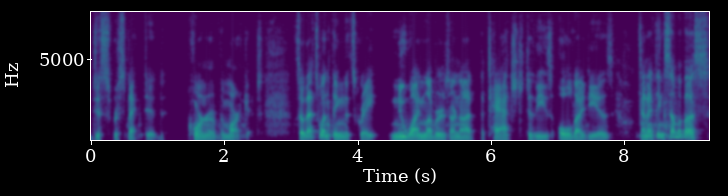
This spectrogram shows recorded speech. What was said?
disrespected corner of the market. So that's one thing that's great. New wine lovers are not attached to these old ideas. And I think some of us,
